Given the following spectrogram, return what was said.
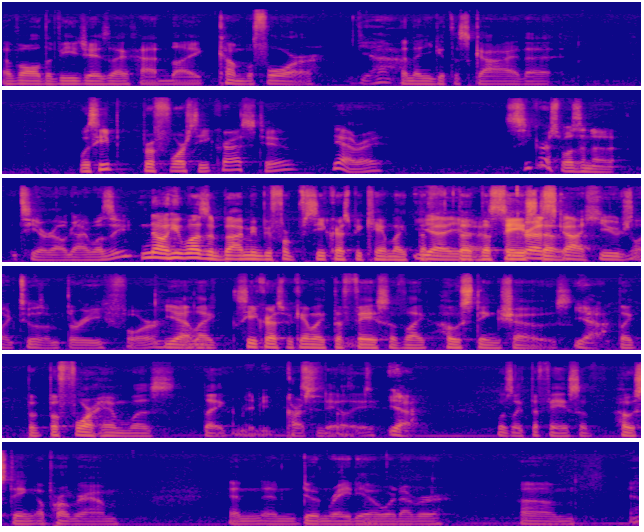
Of all the VJs that had like come before, Yeah. and then you get this guy that was he before Seacrest too? Yeah, right. Seacrest wasn't a TRL guy, was he? No, he wasn't. But I mean, before Seacrest became like the yeah, the, yeah. the face. Seacrest Of, got huge like 2003, 4. yeah, like Seacrest became like the face of like hosting shows. Yeah. Like, but before him was like maybe Carson Daly Yeah. was like the face of hosting a program, and and doing radio or whatever. Um, Yeah.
